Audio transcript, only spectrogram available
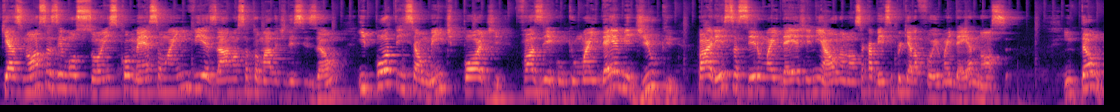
que as nossas emoções começam a enviesar a nossa tomada de decisão e potencialmente pode fazer com que uma ideia medíocre pareça ser uma ideia genial na nossa cabeça porque ela foi uma ideia nossa. Então,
